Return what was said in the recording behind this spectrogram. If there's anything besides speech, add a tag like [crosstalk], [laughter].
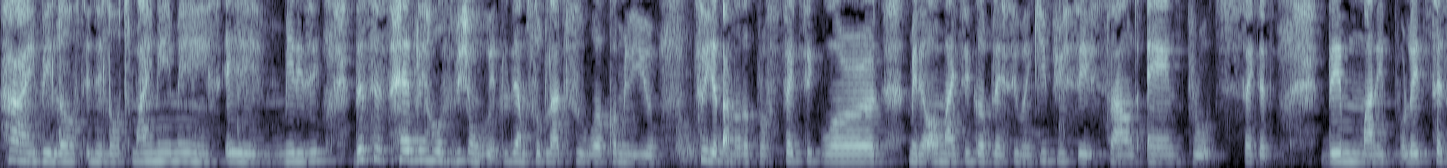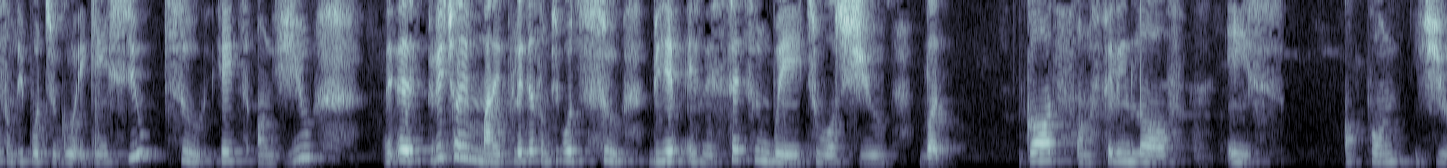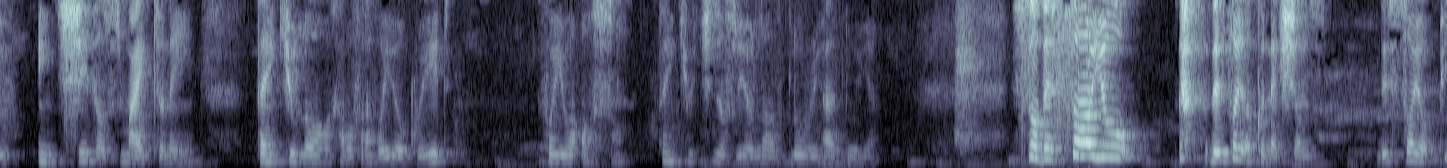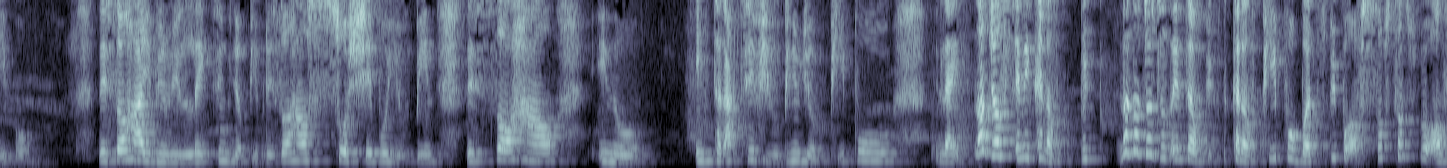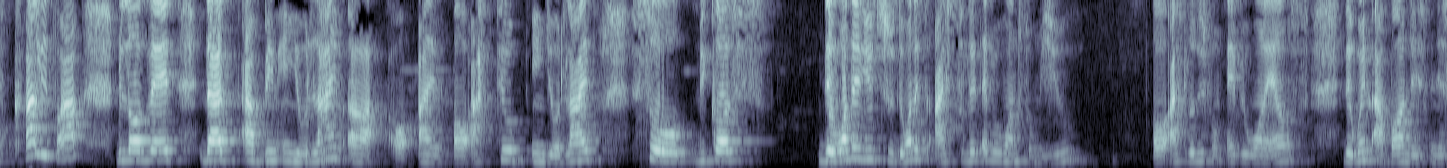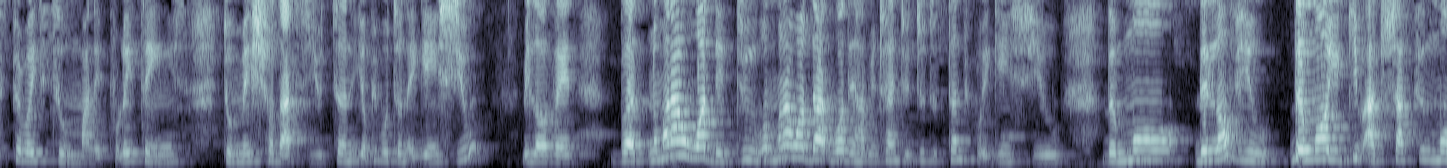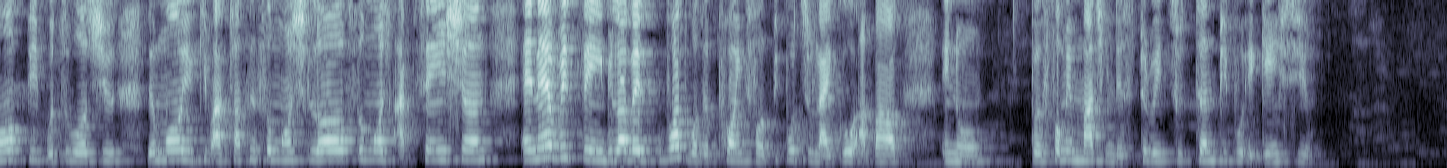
Hi, beloved in the Lord. My name is Emily. This is Heavenly Host Vision with I'm so glad to welcome you to yet another prophetic word. May the Almighty God bless you and keep you safe, sound, and protected. They manipulated some people to go against you, to hate on you. They spiritually manipulated some people to behave in a certain way towards you, but God's unfailing love is upon you in Jesus' mighty name. Thank you, Lord, Heavenly Father, for your great, for you are awesome. Thank you, Jesus, for your love. Glory, hallelujah. So they saw you, [laughs] they saw your connections, they saw your people. They saw how you've been relating with your people. They saw how sociable you've been. They saw how, you know, interactive you've been with your people, like not just any kind of not, not just, just any kind of people, but people of substance, people of caliber, beloved, that have been in your life uh, or, or are still in your life. So because they wanted you to, they wanted to isolate everyone from you, or isolated from everyone else. They went about this in the spirit to manipulate things to make sure that you turn your people turn against you beloved. But no matter what they do, no matter what that what they have been trying to do to turn people against you, the more they love you, the more you keep attracting more people towards you, the more you keep attracting so much love, so much attention, and everything, beloved. What was the point for people to like go about, you know, performing magic in the spirit to turn people against you?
